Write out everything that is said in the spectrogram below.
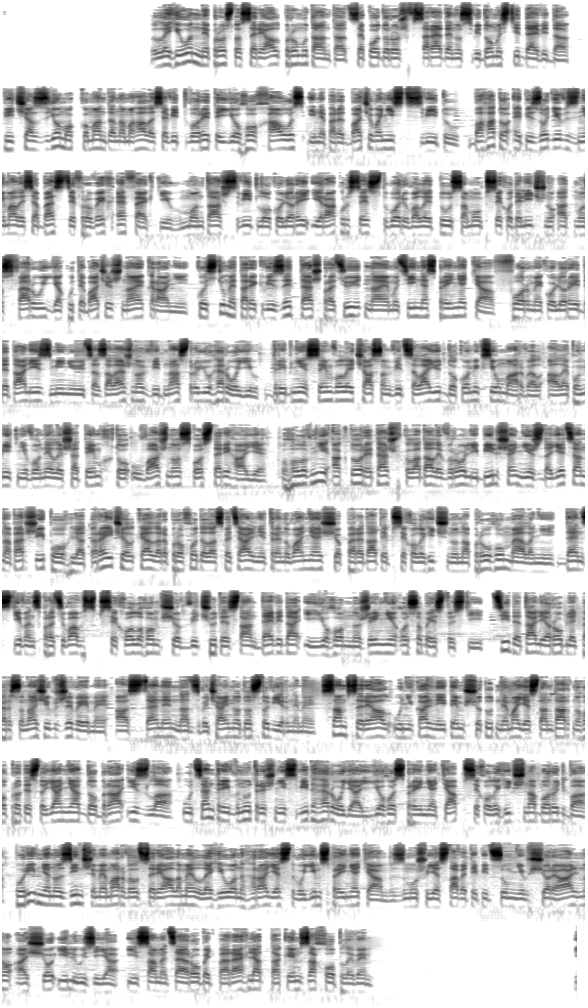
Легіон не просто серіал про мутанта, це подорож всередину свідомості Девіда. Під час зйомок команда намагалася відтворити його хаос і непередбачуваність світу. Багато епізодів знімалися без цифрових ефектів. Монтаж, світло, кольори і ракурси створювали ту саму психоделічну атмосферу, яку ти бачиш на екрані. Костюми та реквізит теж працюють на емоційне сприйняття. Форми, кольори, деталі змінюються залежно від настрою героїв. Дрібні символи часом відсилають до коміксів Марвел, але помітні вони лише тим, хто уважно спостерігає. Головні актори теж вкладали в ролі більше, ніж здається на перший погляд. Рейчел Келлер проходила спеціальні тренування, щоб передати психологічну напругу Мелані. Ден Стівенс працював з психологом, щоб відчути стан Девіда і його множинні особистості. Ці деталі роблять персонажів живими, а сцени надзвичайно достовірними. Сам серіал унікальний тим, що тут немає стандартного протистояння добра і зла. У центрі внутрішній світ героя, його сприйняття, психологічна боротьба. Порівняно з іншими Марвел серіалами, Легіон грає з твоїм сприйняттям, змушує ставити під сумнів, що реально, а що ілюзія, і саме це робить перегляд таким захопливим.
